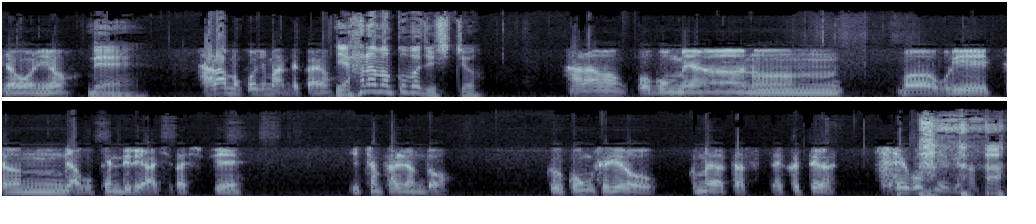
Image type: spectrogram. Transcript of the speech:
영원히요. 네, 하나만 꽂으면 안 될까요? 예 하나만 꼽아주시죠. 하나만 꼽으면은 뭐 우리 전 야구 팬들이 아시다시피 2008년도 그 공 세개로 금메달 땄을 때 그때가 최고 기억이 납니다.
